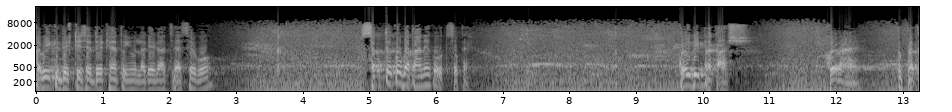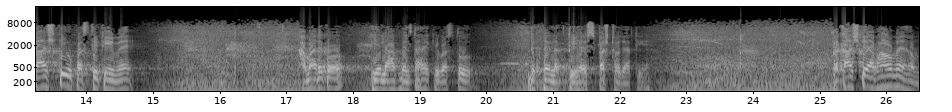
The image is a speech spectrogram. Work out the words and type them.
कवि की दृष्टि से देखें तो यूँ लगेगा जैसे वो सत्य को बताने को उत्सुक है। कोई भी प्रकाश हो रहा है तो प्रकाश की उपस्थिति में हमारे को ये लाभ मिलता है कि वस्तु दिखने लगती है, स्पष्ट हो जाती है। प्रकाश के अभाव में हम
